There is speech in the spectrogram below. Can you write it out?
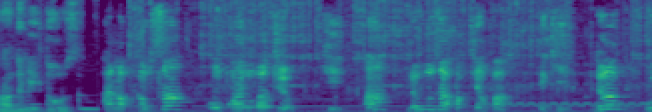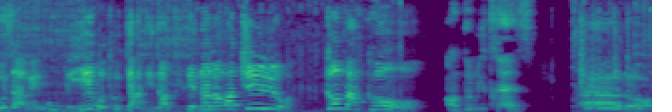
En 2012. Alors comme ça, on prend une voiture qui, un, ne vous appartient pas. Et qui, deux, vous avez oublié votre carte d'identité dans la voiture. Comme un con. En 2013. Alors,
